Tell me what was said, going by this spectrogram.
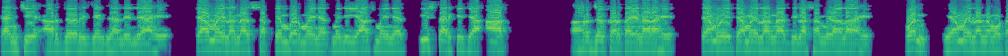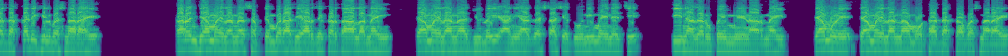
त्यांचे अर्ज रिजेक्ट झालेले आहे. त्या महिलांना सप्टेंबर महिन्यात म्हणजे याच महिन्यात तीस तारखेच्या आत अर्ज करता येणार आहे. त्यामुळे त्या महिलांना दिलासा मिळाला आहे. पण या महिलांना मोठा धक्का देखील बसणार आहे. कारण ज्या महिलांना सप्टेंबर आधी अर्ज करता आला नाही त्या महिलांना जुलै आणि ऑगस्ट असे दोन्ही महिन्याचे तीन हजार रुपये मिळणार नाहीत. त्यामुळे त्या महिलांना मोठा धक्का बसणार आहे.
